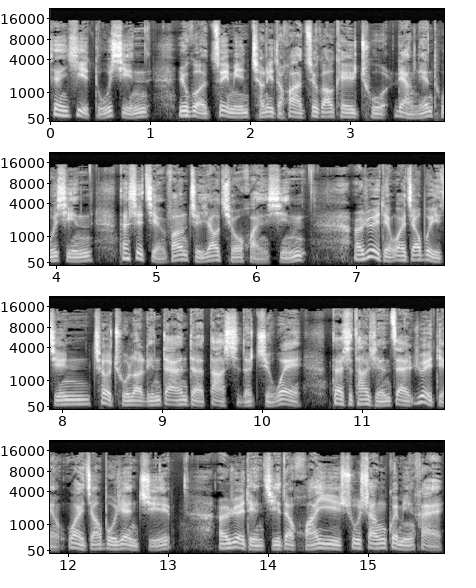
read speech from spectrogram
任意独行，如果罪名成立的话，最高可以处两年徒刑。但是检方只要求缓刑。而瑞典外交部已经撤除了林黛安的大使的职位，但是他仍在瑞典外交部任职。而瑞典籍的华裔书商桂明海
